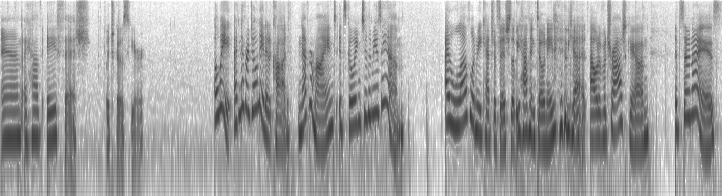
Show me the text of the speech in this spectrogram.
And I have a fish, which goes here. Oh wait, I've never donated a cod. Never mind, it's going to the museum. I love when we catch a fish that we haven't donated yet out of a trash can. It's so nice.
